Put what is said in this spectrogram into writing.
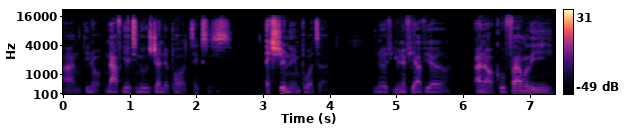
and you know navigating those gender politics is extremely important. You know, if, even if you have your anarcho family,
